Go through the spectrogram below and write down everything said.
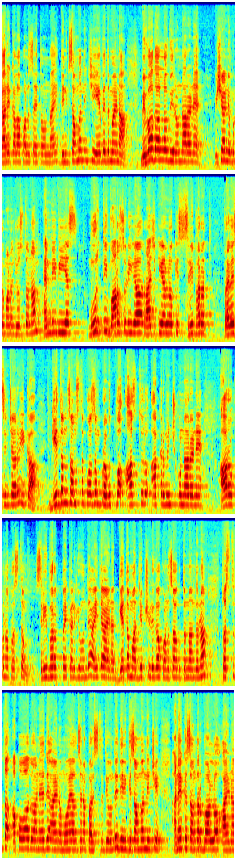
కార్యకలాపాలు సైతం ఉన్నాయి. దీనికి సంబంధించి ఏ విధమైన వివాదాల్లో వీరున్నారనే విషయాన్ని ఇప్పుడు మనం చూస్తున్నాం. ఎంబీబీఎస్ మూర్తి వారసుడిగా రాజకీయాల్లోకి శ్రీభరత్ ప్రవేశించారు. ఇక గీతం సంస్థ కోసం ప్రభుత్వ ఆస్తులు ఆక్రమించుకున్నారనే ఆరోపణ ప్రస్తుతం శ్రీభరత్పై కలిగి ఉంది. అయితే ఆయన గీతం అధ్యక్షుడిగా కొనసాగుతున్నందున ప్రస్తుత అపవాదు అనేది ఆయన మోయాల్సిన పరిస్థితి ఉంది. దీనికి సంబంధించి అనేక సందర్భాల్లో ఆయన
